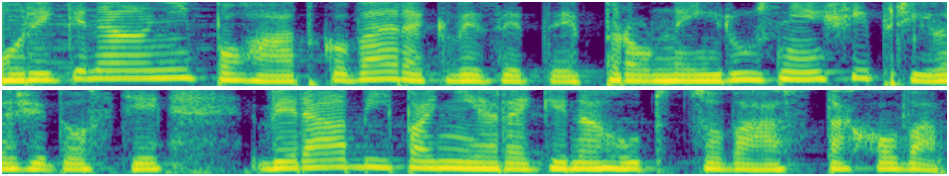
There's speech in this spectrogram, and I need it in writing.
Originální pohádkové rekvizity pro nejrůznější příležitosti vyrábí paní Regina Hudcová Stachova.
